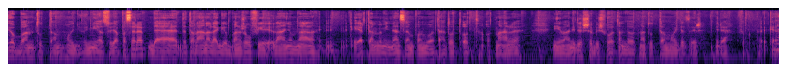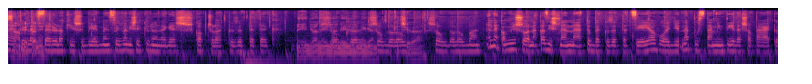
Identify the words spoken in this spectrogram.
jobban tudtam, hogy, hogy mi az, hogy apa szerep, de, de talán a legjobban Zsófi lányomnál értem be minden szempontból, tehát ott, ott, ott már nyilván idősebb is voltam, de ott már tudtam, hogy azért mire kell Lehet, számítani. Hogy lesz erről a későbbiekben szó, hogy van is egy különleges kapcsolat közöttetek. Így van, így sok, van, így van, igen. Sok, dolog, sok dologban. Ennek a műsornak az is lenne többek között a célja, hogy ne pusztán, mint édesapák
